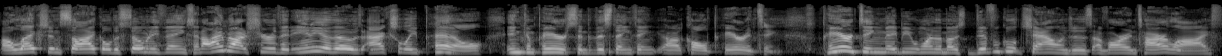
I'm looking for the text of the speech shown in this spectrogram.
election cycle to so many things, and I'm not sure that any of those actually pale in comparison to this thing, thing uh, called parenting. Parenting may be one of the most difficult challenges of our entire life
